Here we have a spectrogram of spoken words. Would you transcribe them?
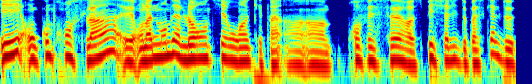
Et on comprend cela. Et on a demandé à Laurent Thirouin, qui est un, professeur spécialiste de Pascal, de,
